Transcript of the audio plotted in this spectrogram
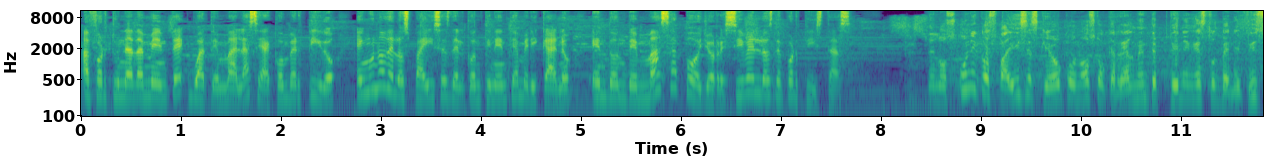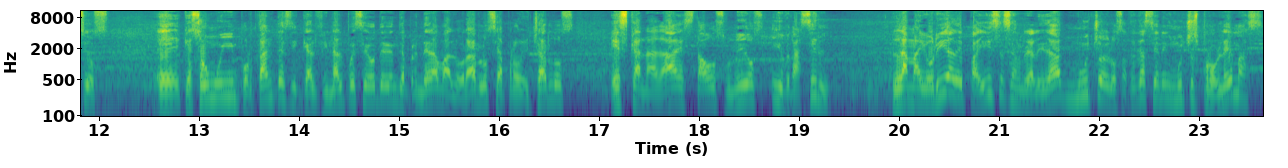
Afortunadamente, Guatemala se ha convertido en uno de los países del continente americano en donde más apoyo reciben los deportistas. De los únicos países que yo conozco que realmente tienen estos beneficios, eh, que son muy importantes y que al final pues ellos deben de aprender a valorarlos y aprovecharlos, es Canadá, Estados Unidos y Brasil. La mayoría de países en realidad, muchos de los atletas tienen muchos problemas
